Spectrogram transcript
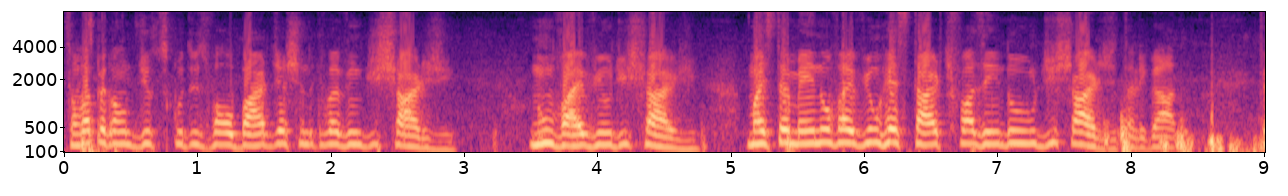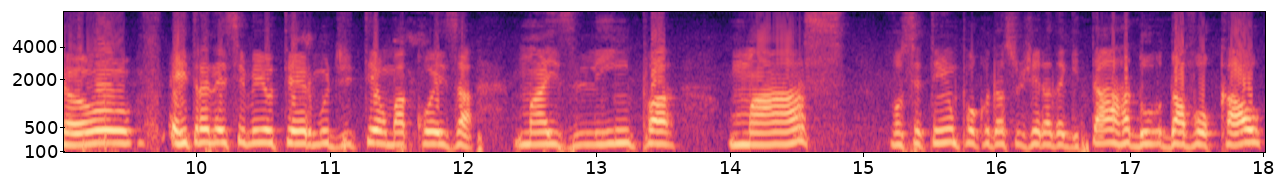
Você não vai pegar um disco do Svalbard achando que vai vir um de charge não vai vir um discharge. Mas também não vai vir um restart fazendo um discharge, tá ligado? Então, entra nesse meio termo de ter uma coisa mais limpa, mas você tem um pouco da sujeira da guitarra, do, da vocal,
